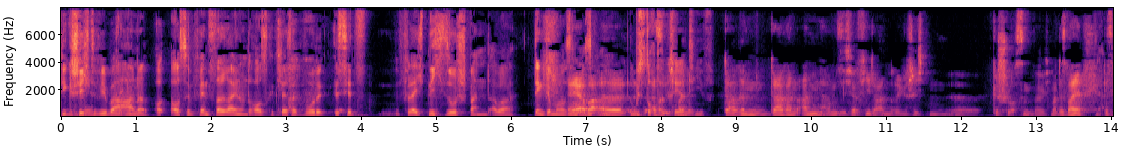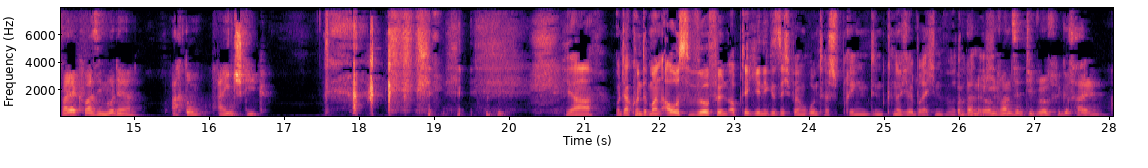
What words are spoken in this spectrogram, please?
Die Geschichte, Okay. wie bei Arne au- aus dem Fenster rein und rausgeklettert wurde, ist jetzt vielleicht nicht so spannend, aber denk dir mal was Naja, aus. aber, äh, du bist doch also da ich meine, kreativ. darin, daran an haben sich ja viele andere Geschichten äh, geschlossen, sage ich mal. Das war ja, Ja. das war ja quasi nur der, Achtung, Einstieg. ja, und da konnte man auswürfeln, ob derjenige sich beim Runterspringen den Knöchel brechen wird. Und dann irgendwann sind die Würfel gefallen.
